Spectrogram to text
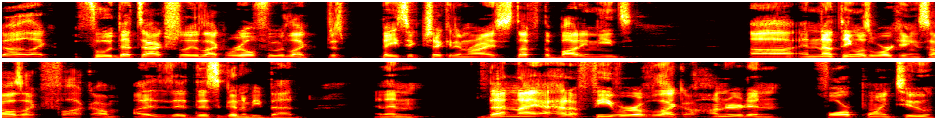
uh, like food that's actually like real food, like just basic chicken and rice stuff the body needs. Uh, and nothing was working, so I was like, "Fuck, I'm I, this is gonna be bad." And then that night I had a fever of like 104.2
